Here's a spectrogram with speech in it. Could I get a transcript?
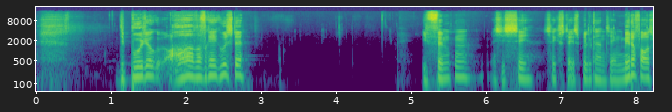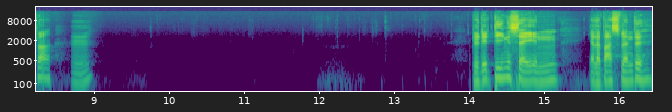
det burde jo... Åh, hvorfor kan jeg ikke huske det? I 15, hvis I ser 6 dages spilkarantæne. Midterforsvar. Mm. Det er det, dine sagde inden. Jeg lader bare Svante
